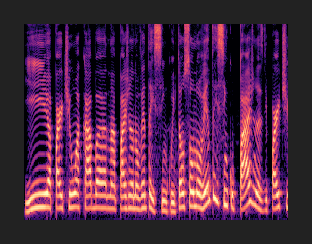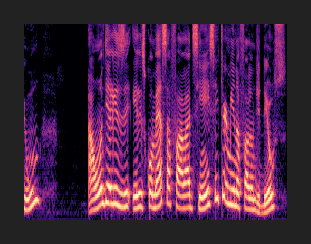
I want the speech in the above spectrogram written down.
E a parte 1 acaba na página 95. Então são 95 páginas de parte 1, aonde eles, eles começam a falar de ciência e termina falando de Deus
